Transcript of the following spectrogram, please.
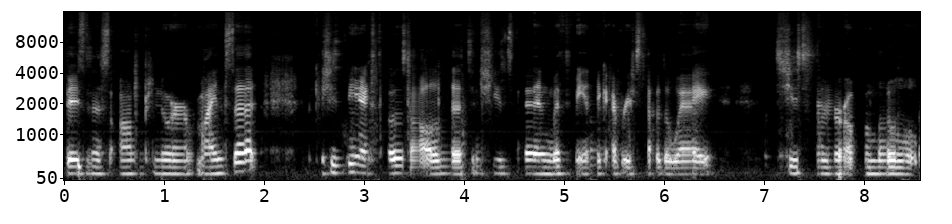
business entrepreneur mindset because she's being exposed to all of this and she's been with me like every step of the way. She's started her own little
